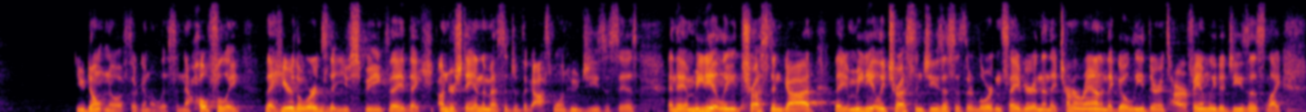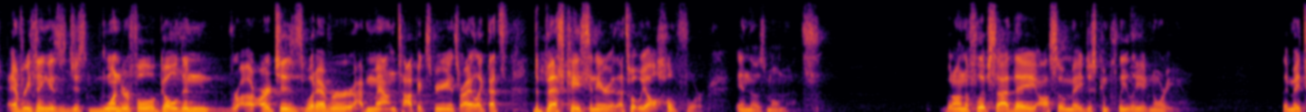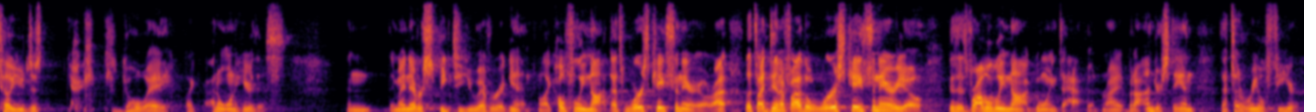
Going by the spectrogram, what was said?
You don't know if they're going to listen. Now, hopefully, they hear the words that you speak, they, they understand the message of the gospel and who Jesus is, and they immediately trust in God. They immediately trust in Jesus as their Lord and Savior, and then they turn around and they go lead their entire family to Jesus. Like everything is just wonderful, golden uh, arches, whatever, uh, mountaintop experience, right? Like that's the best case scenario. That's what we all hope for in those moments. But on the flip side, they also may just completely ignore you. They may tell you, just go away. Like, I don't want to hear this. And they may never speak to you ever again. Like, hopefully not. That's worst case scenario, right? Let's identify the worst case scenario because it's probably not going to happen, right? But I understand that's a real fear.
